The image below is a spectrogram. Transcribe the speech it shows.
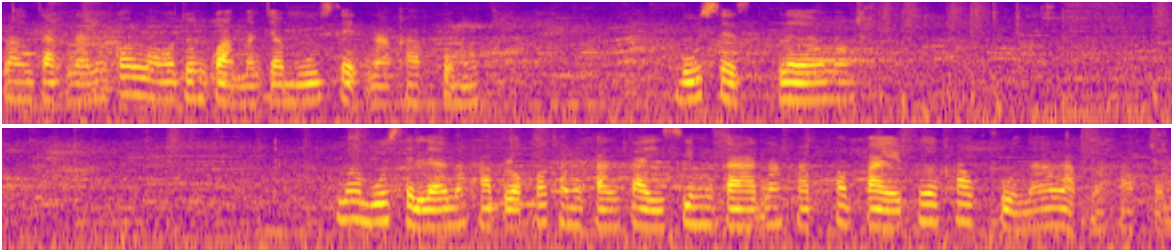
หลังจากนั้นก็รอจนกว่ามันจะบูตเสร็จนะครับผมบูตเสร็จแล้วนะ เมื่อบูตเสร็จแล้วนะครับ เราก็ทำการใส่ซิมการ์ดนะครับ เข้าไปเพื่อเข้าสู่หน้าหลักนะครับผม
